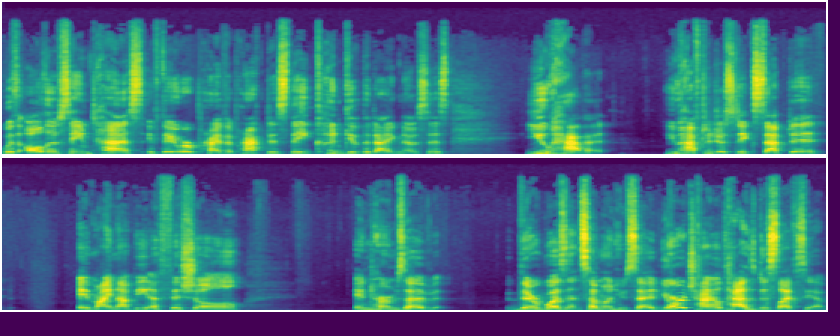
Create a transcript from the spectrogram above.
with all those same tests, if they were private practice, they could give the diagnosis. You have it. You have to just accept it. It might not be official in terms of there wasn't someone who said your child has dyslexia.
